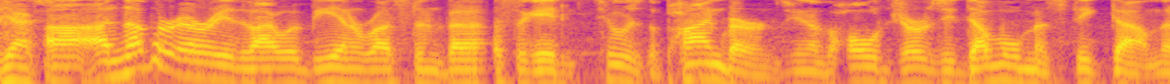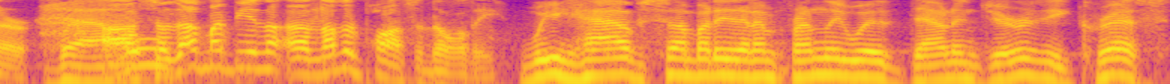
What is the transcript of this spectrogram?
Yes. Uh, another area that I would be interested in investigating too is the Pine Barrens. You know, the whole Jersey Devil mystique down there. Well- uh, so that might be an, another possibility. We have somebody that I'm friendly with down in Jersey, Chris,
